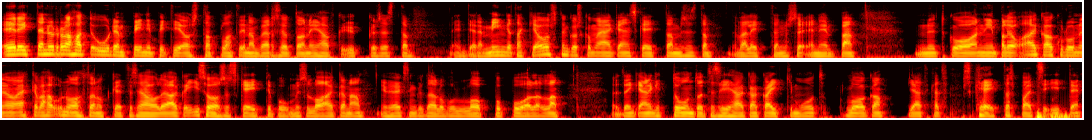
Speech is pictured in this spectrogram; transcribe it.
erittänyt rahat uudempiin, niin piti ostaa Platinan versio Tony Hawk ykkösestä. En tiedä minkä takia ostin, koska mä en skeittaamisesta välittänyt se enempää nyt kun on niin paljon aikaa kulunut, niin on ehkä vähän unohtanutkin, että sehän oli aika iso se skeittipuumi silloin aikana 90-luvun loppupuolella. Jotenkin ainakin tuntui, että siihen aikaan kaikki muut luokan jätkät skeittas paitsi itse.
